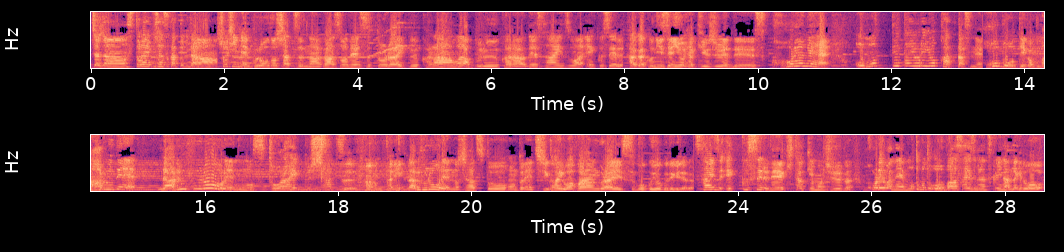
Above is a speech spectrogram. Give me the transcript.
じゃじゃーんストライプシャツ買ってみた。商品名、ブロードシャツ、長袖ストライプ。カラーはブルーカラーで、サイズは XL。価格2490円です。これね、思ってたより良かったっすね。ほぼっていうかまるで、ラルフローレンのストライプシャツ。本当に。ラルフローレンのシャツと、本当ね、違いわからんぐらいすごくよくできてる。サイズ XL で着丈も十分。これはね、もともとオーバーサイズめな作りなんだけど、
